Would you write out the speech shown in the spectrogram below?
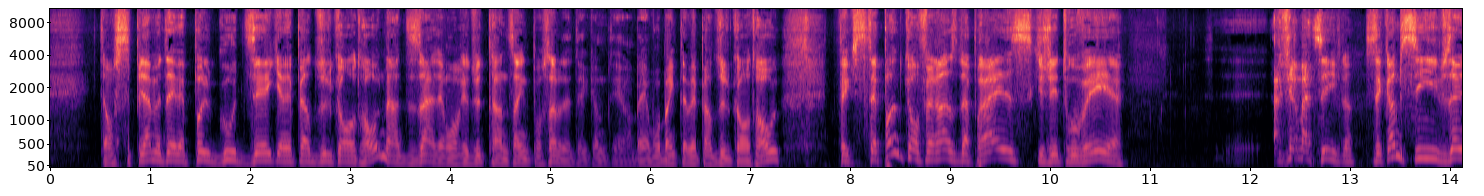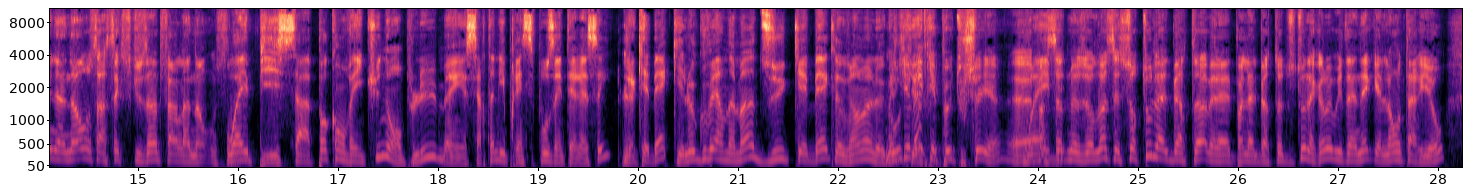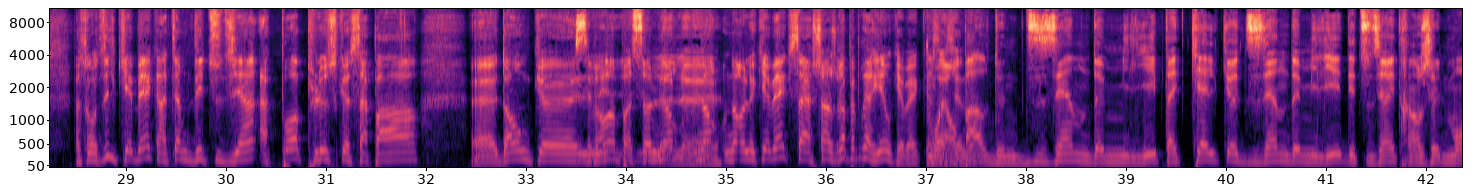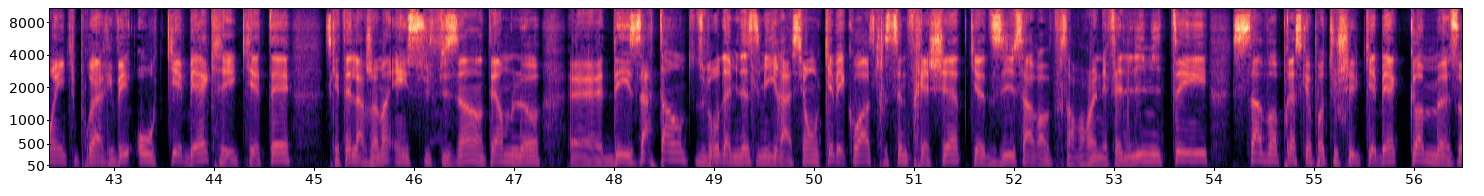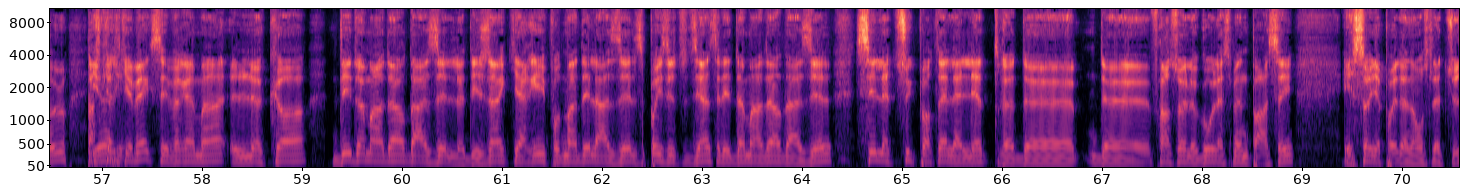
on s- Pierre Métain avait pas le goût de dire qu'il avait perdu le contrôle, mais en disant on réduit de 35 t'es comme ben on voit bien que tu avais perdu le contrôle. Fait que c'était pas une conférence de presse que j'ai trouvé euh, affirmative là. C'est comme s'il faisait une annonce en s'excusant de faire l'annonce. Ouais, puis ça a pas convaincu non plus, mais certains des principaux intéressés, le Québec et le gouvernement du Québec, le gouvernement Legault. Mais le qui Québec est peu touché hein, euh, Ouais, par cette mesure-là. C'est surtout l'Alberta, ben, pas l'Alberta du tout, la Colombie-Britannique et l'Ontario. Parce qu'on dit le Québec, en termes d'étudiants, a pas plus que sa part. Euh, donc... euh, C'est vraiment pas ça, le- Non, le- non, non, le Québec, ça changera à peu près rien au Québec. Ouais, on parle d'une dizaine de milliers, peut-être quelques dizaines de milliers d'étudiants étrangers de moins qui pourraient arriver au Québec et qui était ce qui était largement insuffisant en termes là euh, des attentes du bureau de la ministre de l'immigration québécoise Christine Fréchette qui a dit ça va ça va avoir un effet limité, ça va presque pas toucher le Québec comme mesure. Parce Et que le Québec, c'est vraiment le cas des demandeurs d'asile, des gens qui arrivent pour demander l'asile. C'est pas les étudiants, c'est les demandeurs d'asile. C'est là-dessus que portait la lettre de, de François Legault la semaine passée. Et ça, il n'y a pas d'annonce là-dessus.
